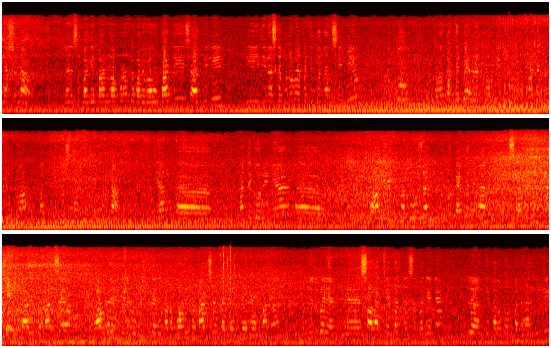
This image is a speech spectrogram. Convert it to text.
Nasional dan sebagai bahan laporan kepada Bapak Bupati saat ini di Dinas Kependudukan Pencatatan Sipil untuk uh, KTP elektronik ada berjumlah 4.176 yang uh, kategorinya uh, atau rusak itu berkaitan dengan SKP sekali ke Pansel, warga yang domisili dari Manokwari ke Pansel dan dari daerah yang mana, kemudian juga yang eh, salah cetak dan sebagainya itu yang kita lakukan pada hari ini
